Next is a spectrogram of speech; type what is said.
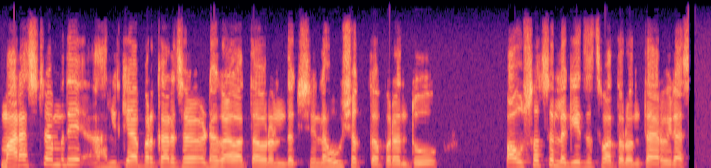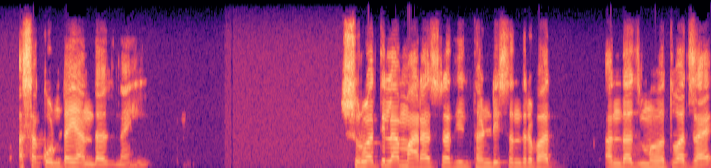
महाराष्ट्रामध्ये हलक्या प्रकारचं ढगाळ वातावरण दक्षिणेला होऊ शकतं परंतु पावसाचं लगेचच वातावरण तयार होईल असा कोणताही अंदाज नाही. सुरुवातीला महाराष्ट्रातील थंडी संदर्भात अंदाज महत्त्वाचा आहे.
